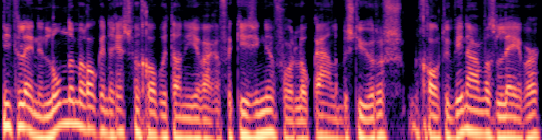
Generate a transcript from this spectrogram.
Niet alleen in Londen, maar ook in de rest van Groot-Brittannië... waren verkiezingen voor lokale bestuurders. grote winnaar was Labour.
